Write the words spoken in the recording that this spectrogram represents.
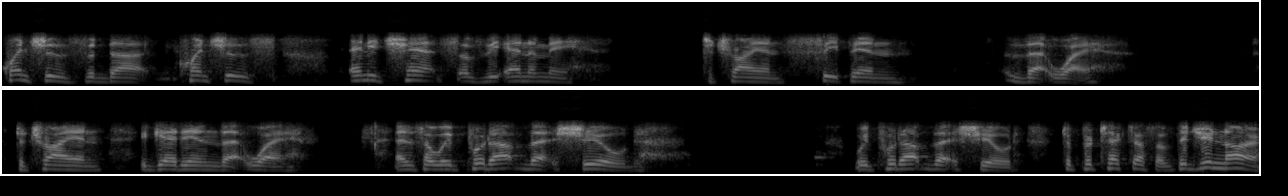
quenches the dart, quenches any chance of the enemy to try and seep in that way, to try and get in that way. And so we put up that shield. We put up that shield to protect ourselves. Did you know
